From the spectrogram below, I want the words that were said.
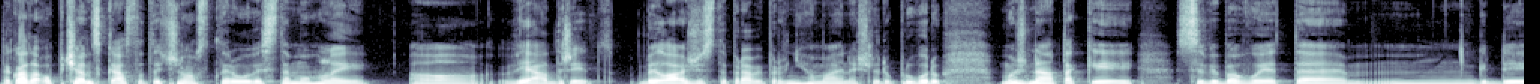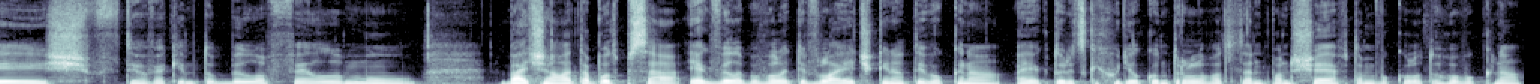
taková ta občanská statečnost, kterou vy jste mohli vyjádřit, byla, že jste právě 1. máje nešli do průvodu. Možná taky si vybavujete, mm, když, tyho, v jakém to bylo filmu, Báječná léta pod psa, jak vylepovali ty vlaječky na ty okna a jak to vždycky chodil kontrolovat ten pan šéf tam okolo toho okna.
